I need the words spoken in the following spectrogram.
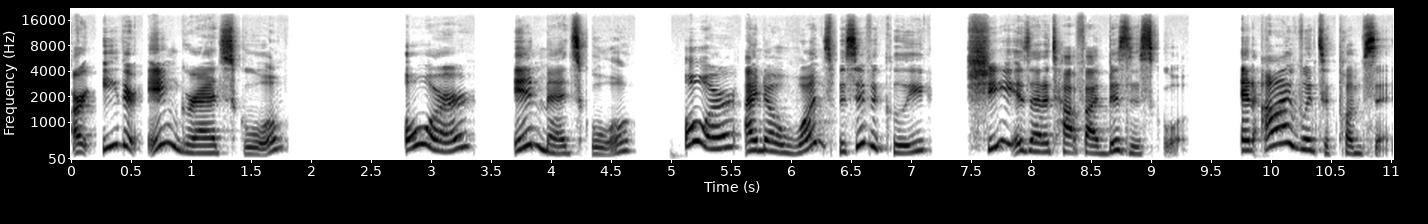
are either in grad school or in med school, or I know one specifically, she is at a top five business school. And I went to Clemson.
